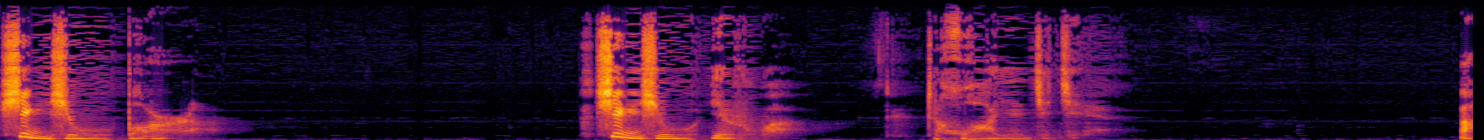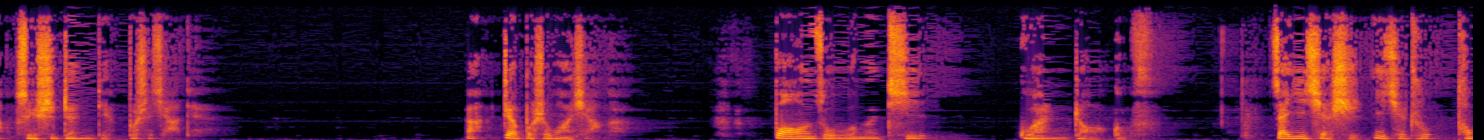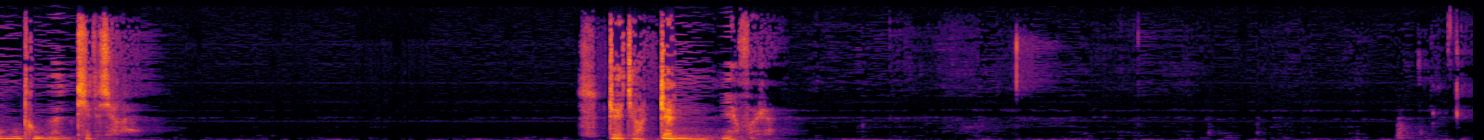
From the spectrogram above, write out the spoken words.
性修不二啊，性修一如啊，这华严境界啊，所以是真的，不是假的啊，这不是妄想啊，帮助我们提关照功夫，在一切时一切处。通通能提得起来，这叫真念佛人。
